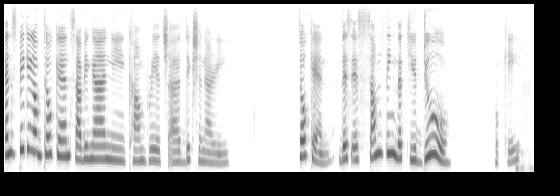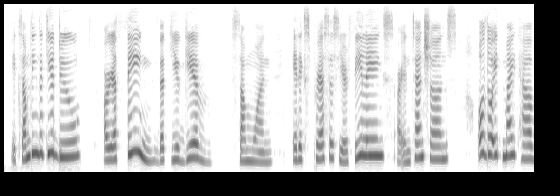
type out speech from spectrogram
And speaking of tokens, sabi nga ni Cambridge uh, Dictionary, token, this is something that you do. Okay? It's something that you do or a thing that you give someone. It expresses your feelings or intentions, although it might have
